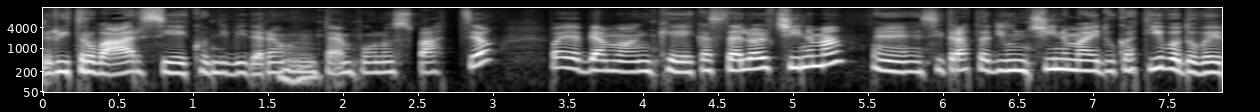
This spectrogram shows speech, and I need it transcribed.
ritrovarsi e condividere mm. un mm-hmm. tempo, uno spazio. Poi abbiamo anche Castello al Cinema, eh, si tratta di un cinema educativo dove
